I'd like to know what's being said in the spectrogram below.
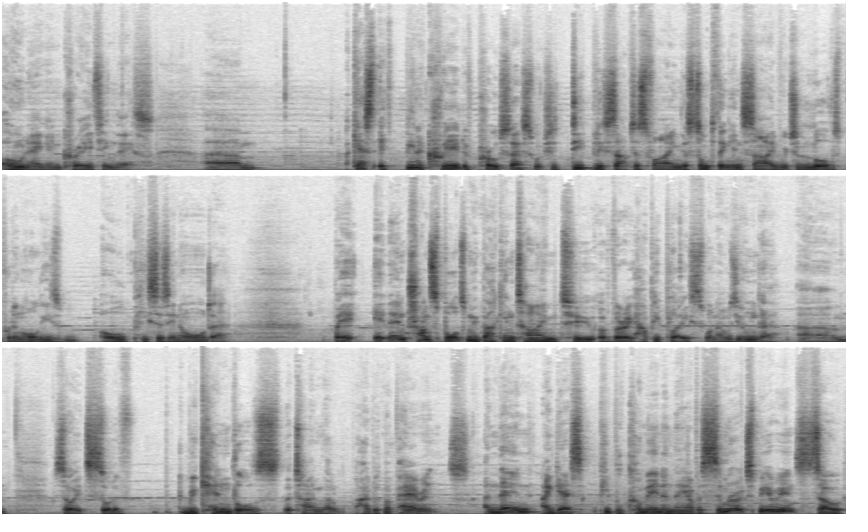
owning and creating this um, I guess it's been a creative process which is deeply satisfying. There's something inside which loves putting all these old pieces in order. But it, it then transports me back in time to a very happy place when I was younger. Um, so it's sort of rekindles the time that I had with my parents. And then I guess people come in and they have a similar experience. So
